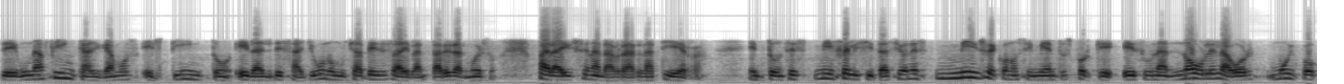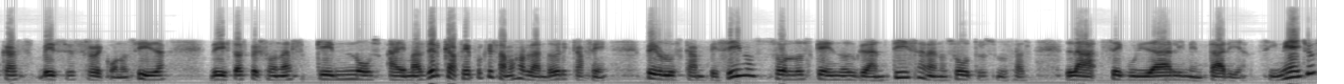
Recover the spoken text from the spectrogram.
de una finca, digamos el tinto, el, el desayuno, muchas veces adelantar el almuerzo para irse a labrar la tierra. Entonces, mis felicitaciones, mis reconocimientos, porque es una noble labor muy pocas veces reconocida de estas personas que nos, además del café, porque estamos hablando del café, pero los campesinos son los que nos garantizan a nosotros la seguridad alimentaria. Sin ellos,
